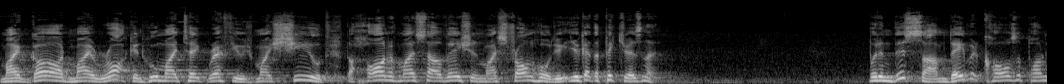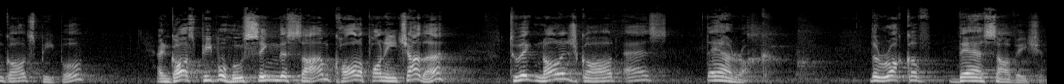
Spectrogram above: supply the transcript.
my God, my rock in whom I take refuge, my shield, the horn of my salvation, my stronghold. You, you get the picture, isn't it? But in this psalm, David calls upon God's people and God's people who sing this psalm call upon each other to acknowledge God as their rock, the rock of their salvation.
